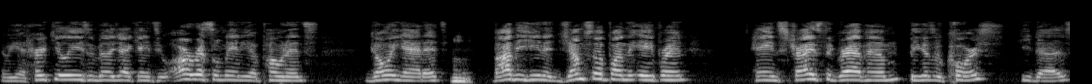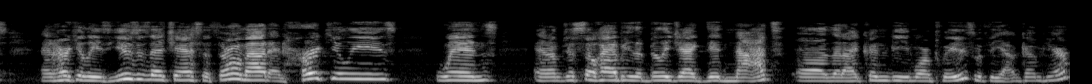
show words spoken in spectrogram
and we get Hercules and Billy Jack Haynes, who are WrestleMania opponents, going at it. Hmm. Bobby Heenan jumps up on the apron. Haynes tries to grab him because, of course, he does. And Hercules uses that chance to throw him out, and Hercules wins. And I'm just so happy that Billy Jack did not, uh, that I couldn't be more pleased with the outcome here.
